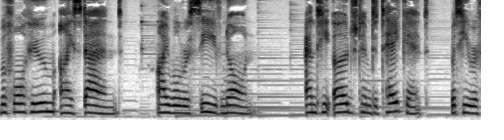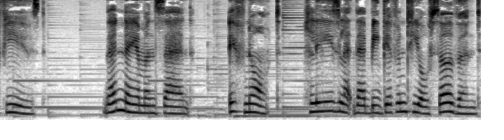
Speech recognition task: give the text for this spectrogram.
before whom I stand, I will receive none and he urged him to take it, but he refused. Then Naaman said, If not, please let there be given to your servant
